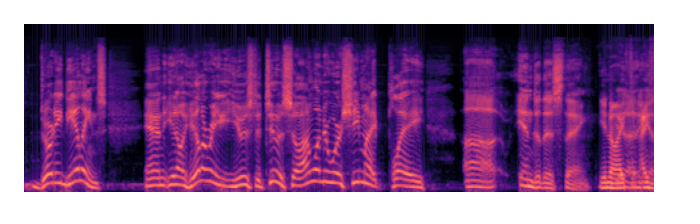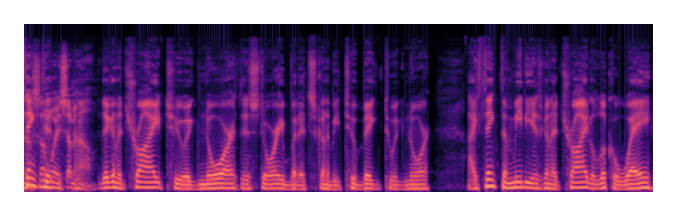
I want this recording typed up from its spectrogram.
dirty dealings. And, you know, Hillary used it too. So I wonder where she might play uh, into this thing. You know, I, Uh, th- I you know, think some way, somehow. they're going to try to ignore this story, but it's going to be too big to ignore. I think the media is going to try to look away,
